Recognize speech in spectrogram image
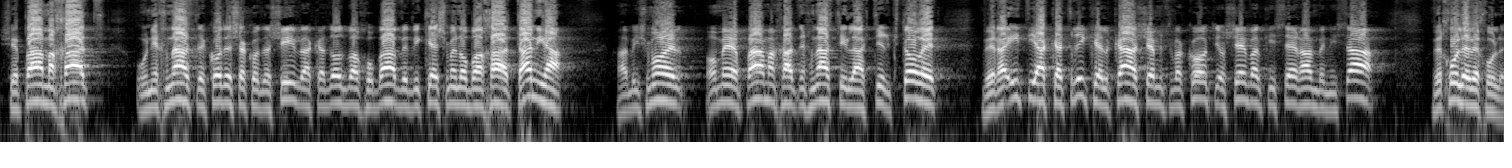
שפעם אחת הוא נכנס לקודש הקודשים והקדוש ברוך הוא בא וביקש ממנו ברכה. תניא, רבי שמואל אומר, פעם אחת נכנסתי להקטיר קטורת וראיתי הקטריק אלקה השם צבקות יושב על כיסא רם ונישא וכולי וכולי.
